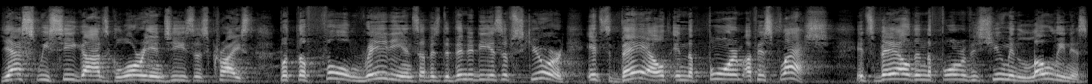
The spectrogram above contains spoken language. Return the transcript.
Yes, we see God's glory in Jesus Christ, but the full radiance of his divinity is obscured. It's veiled in the form of his flesh. It's veiled in the form of his human lowliness.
